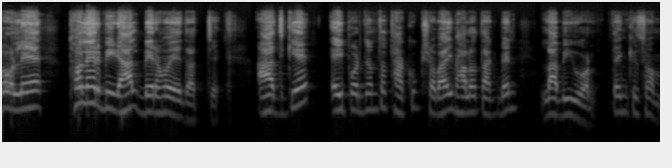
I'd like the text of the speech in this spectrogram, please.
তলে থলের বিড়াল বের হয়ে যাচ্ছে। আজকে এই পর্যন্ত থাকুক সবাই, ভালো থাকবেন। Love you all thank you so much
